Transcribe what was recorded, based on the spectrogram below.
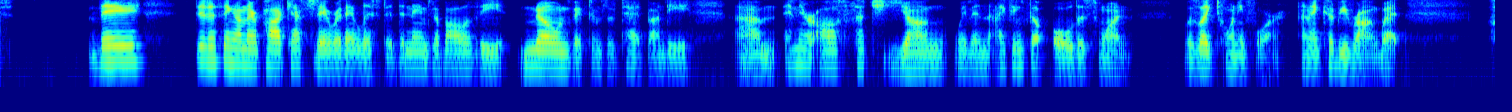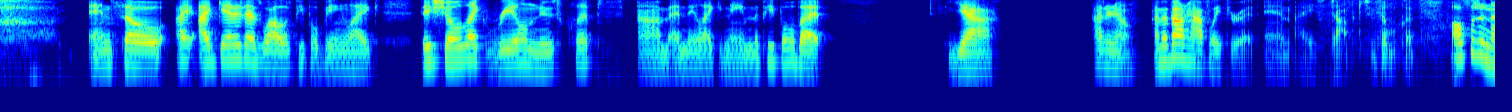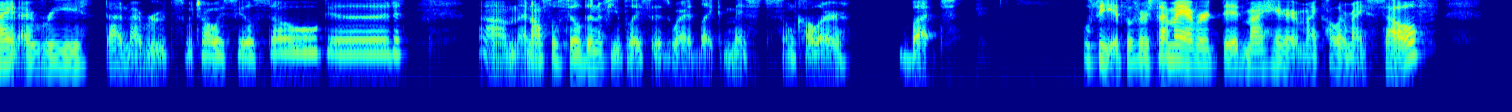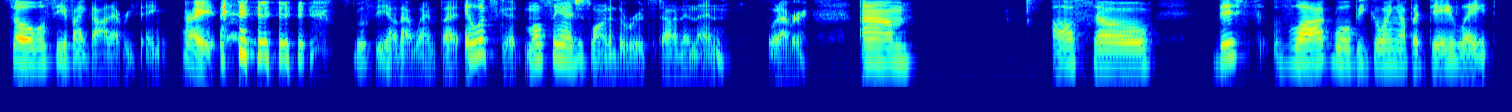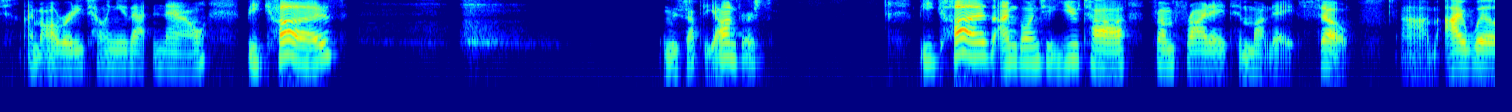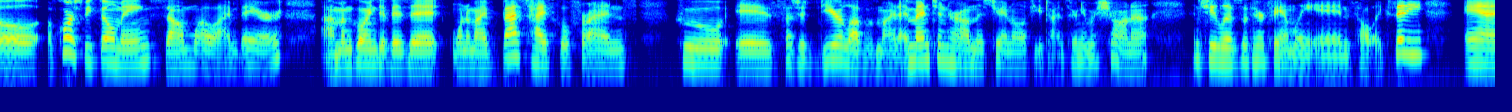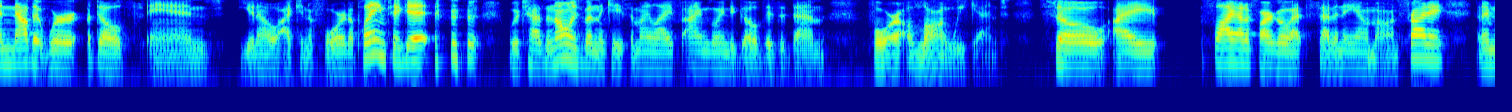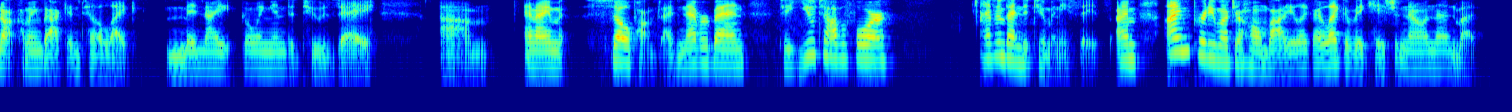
they did a thing on their podcast today where they listed the names of all of the known victims of Ted Bundy. Um, and they're all such young women. I think the oldest one was like 24, and I could be wrong, but. And so I, I get it as well of people being like, they show like real news clips um, and they like name the people, but yeah, I don't know. I'm about halfway through it and I stopped to film a clip. Also tonight I re-dyed my roots, which always feels so good. Um, and also filled in a few places where I'd like missed some color, but we'll see. It's the first time I ever did my hair, my color myself. So we'll see if I got everything, right? we'll see how that went, but it looks good. Mostly I just wanted the roots done and then whatever. Um, also, this vlog will be going up a day late. I'm already telling you that now because let me stop to yawn first. Because I'm going to Utah from Friday to Monday. So, um, I will, of course, be filming some while I'm there. Um, I'm going to visit one of my best high school friends who is such a dear love of mine. I mentioned her on this channel a few times. Her name is Shauna, and she lives with her family in Salt Lake City. And now that we're adults and, you know, I can afford a plane ticket, which hasn't always been the case in my life, I'm going to go visit them for a long weekend. So I fly out of Fargo at 7 a.m. on Friday, and I'm not coming back until like midnight going into Tuesday. Um, and I'm so pumped. I've never been to Utah before. I haven't been to too many states. I'm I'm pretty much a homebody. Like I like a vacation now and then, but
